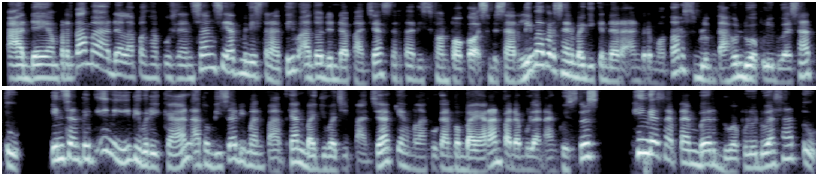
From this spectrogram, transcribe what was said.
Ada yang pertama adalah penghapusan sanksi administratif atau denda pajak serta diskon pokok sebesar 5% bagi kendaraan bermotor sebelum tahun 2021. Insentif ini diberikan atau bisa dimanfaatkan bagi wajib pajak yang melakukan pembayaran pada bulan Agustus hingga September 2021.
